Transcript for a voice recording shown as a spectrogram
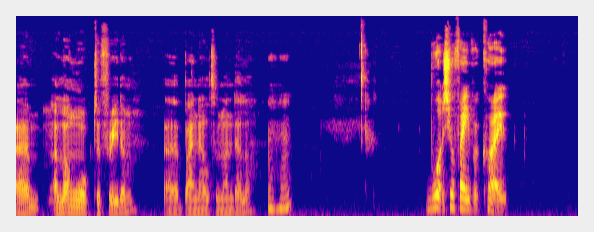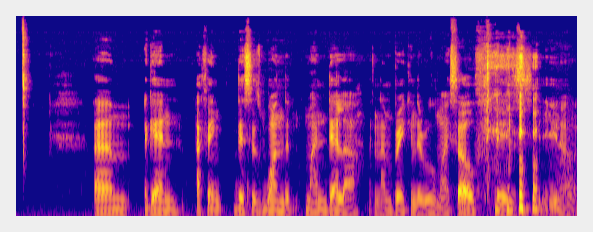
Um, a Long Walk to Freedom uh, by Nelson Mandela. hmm What's your favourite quote? Um, again, I think this is one that Mandela, and I'm breaking the rule myself, is you know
